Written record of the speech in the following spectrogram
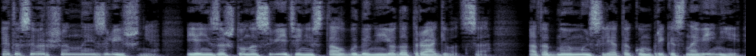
Это совершенно излишне. Я ни за что на свете не стал бы до нее дотрагиваться. От одной мысли о таком прикосновении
